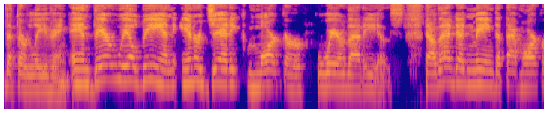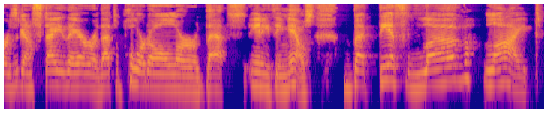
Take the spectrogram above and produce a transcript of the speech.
that they're leaving. And there will be an energetic marker where that is. Now that doesn't mean that that marker is going to stay there or that's a portal or that's anything else. But this love light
